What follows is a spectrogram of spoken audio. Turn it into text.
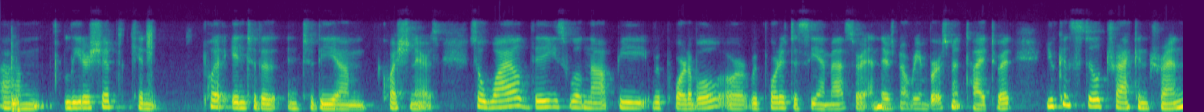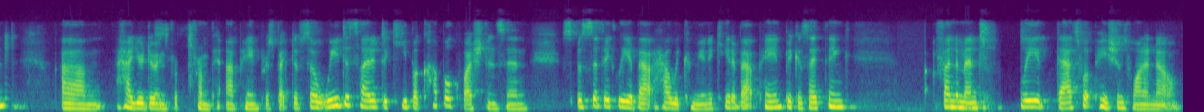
um, leadership can put into the into the um, questionnaires. So while these will not be reportable or reported to CMS, or and there's no reimbursement tied to it, you can still track and trend um, how you're doing for, from a pain perspective. So we decided to keep a couple questions in specifically about how we communicate about pain because I think fundamentally that's what patients want to know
